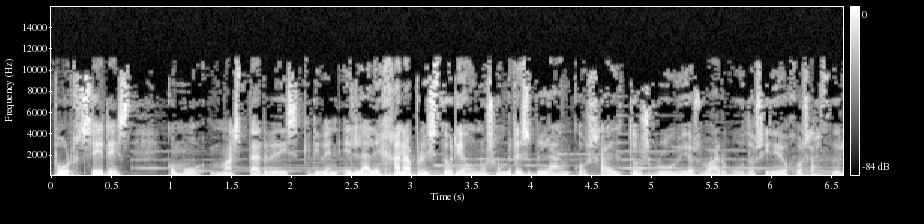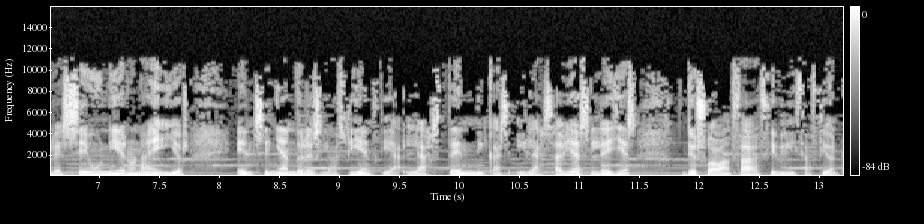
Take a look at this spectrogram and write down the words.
por seres como más tarde describen. En la lejana prehistoria, unos hombres blancos, altos, rubios, barbudos y de ojos azules se unieron a ellos, enseñándoles la ciencia, las técnicas y las sabias leyes de su avanzada civilización.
